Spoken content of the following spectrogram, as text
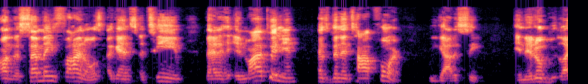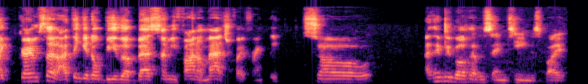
on the semifinals against a team that, in my opinion, has been in top form? We got to see. And it'll be, like Graeme said, I think it'll be the best semifinal match, quite frankly. So I think we both have the same team, despite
